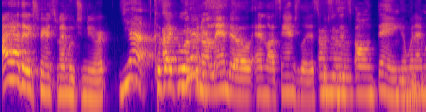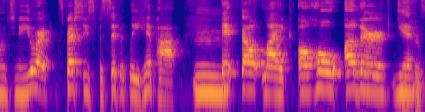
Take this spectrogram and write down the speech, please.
I had that experience when I moved to New York yeah. because I grew up in. Orlando and Los Angeles, which is Uh-huh. its own thing. And when I moved to New York, especially specifically hip hop, Mm, it felt like a whole other yes.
